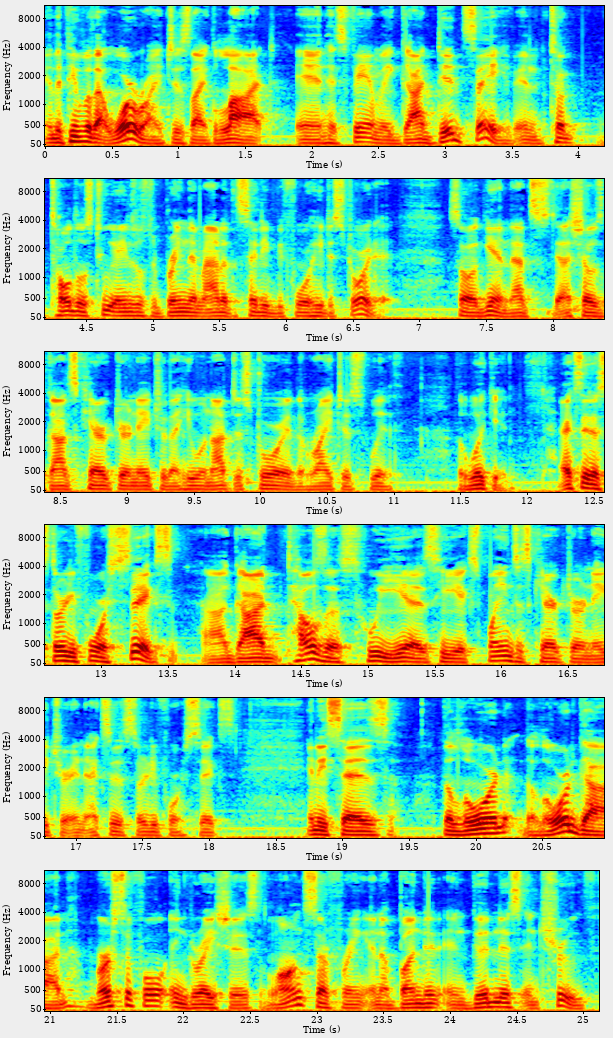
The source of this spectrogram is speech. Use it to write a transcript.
And the people that were righteous, like Lot and his family, God did save and took told those two angels to bring them out of the city before he destroyed it. So again, that shows God's character and nature that he will not destroy the righteous with the wicked. Exodus 34 6, uh, God tells us who he is. He explains his character and nature in Exodus 34 6. And he says, The Lord, the Lord God, merciful and gracious, long suffering and abundant in goodness and truth,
